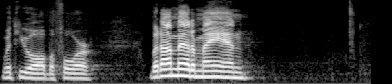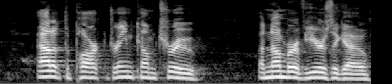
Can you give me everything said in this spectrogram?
with you all before, but I met a man out at the park, Dream Come True, a number of years ago.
